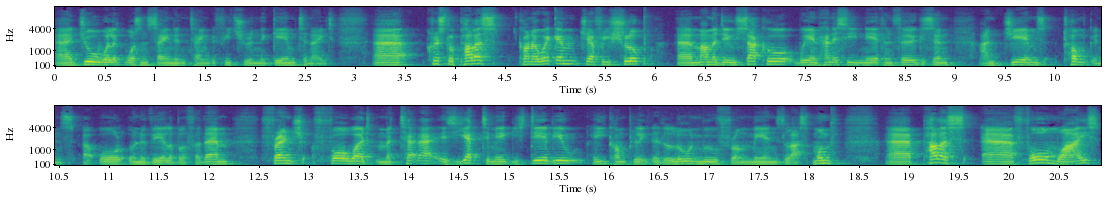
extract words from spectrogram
Uh, Joe Willock wasn't signed in time to feature in the game tonight. Uh, Crystal Palace, Connor Wickham, Jeffrey Schlupp, uh, Mamadou Sakho, Wayne Hennessy, Nathan Ferguson, and James Tomkins are all unavailable for them. French forward Mateta is yet to make his debut. He completed a loan move from Mainz last month. Uh, Palace, uh, form wise,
